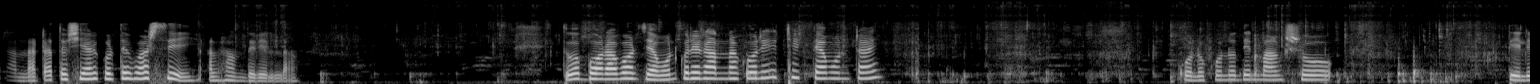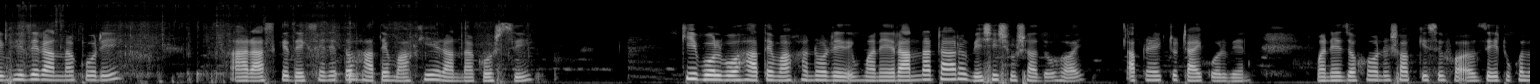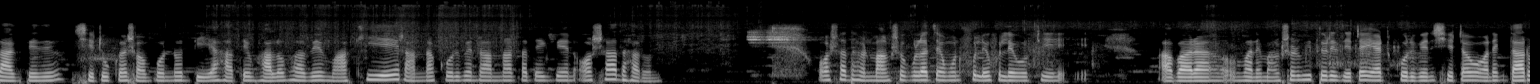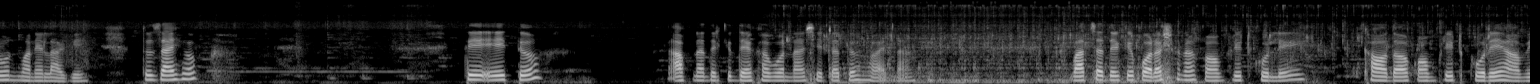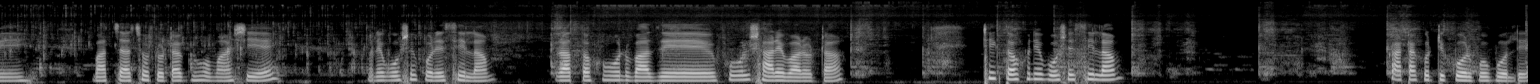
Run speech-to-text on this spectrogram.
রান্নাটা তো শেয়ার করতে পারছি, আলহামদুলিল্লাহ। তো বরাবর যেমন করে রান্না করি, ঠিক তেমনটাই। কোনো কোনো দিন মাংস তেলে ভেজে রান্না করি, আর আজকে দেখছেন তো হাতে মাখিয়ে রান্না করছি। কি বলব, হাতে মাখানোর মানে রান্নাটা আরও বেশি সুস্বাদু হয়। আপনারা একটু ট্রাই করবেন। মানে যখন সব কিছু যেটুকু লাগবে সেটুকু সম্পূর্ণ দিয়ে হাতে ভালোভাবে মাখিয়ে রান্না করবেন। রান্নাটা দেখবেন অসাধারণ। অসাধারণ। মাংসগুলো যেমন ফুলে ফুলে ওঠে, আবার মানে মাংসর ভিতরে যেটা অ্যাড করবেন সেটাও অনেক দারুণ মানে লাগে। তো যাই হোক, তে এই তো। আপনাদেরকে দেখাবো না, সেটা তো হয় না। বাচ্চাদেরকে পড়াশোনা কমপ্লিট করলে খাওয়া দাওয়া কমপ্লিট করে আমি বাচ্চা ছোটটা ঘুম আসিয়ে মানে বসে পড়েছিলাম। রাত তখন বাজে ফুল সাড়ে বারোটা। ঠিক তখনই বসেছিলাম। কাটাকুটি করব বলে।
